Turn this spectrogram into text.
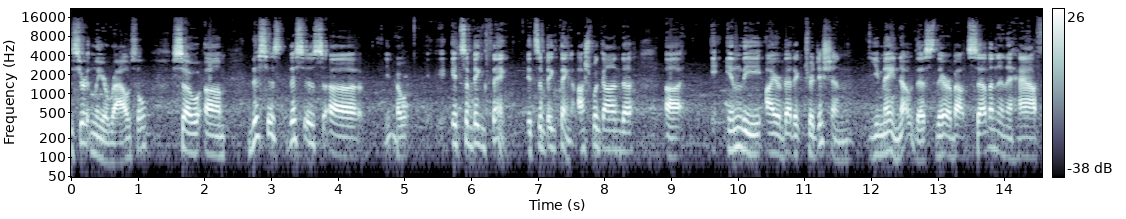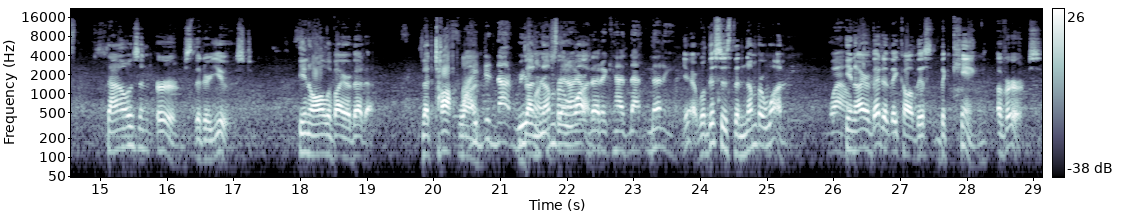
certainly arousal. So um, this is this is uh, you know it's a big thing. It's a big thing. Ashwagandha uh, in the Ayurvedic tradition, you may know this. There are about seven and a half thousand herbs that are used in all of Ayurveda. The top one. I did not realize the number that one. Ayurvedic had that many. Yeah, well, this is the number one. Wow. In Ayurveda, they call this the king of herbs.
